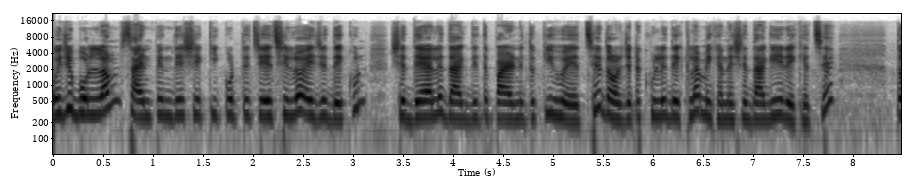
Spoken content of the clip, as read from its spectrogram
ওই যে বললাম, সাইন পেন দিয়ে সে কী করতে চেয়েছিল, এই যে দেখুন, সে দেয়ালে দাগ দিতে পারেনি তো কি হয়েছে? দরজাটা খুলে দেখলাম, এখানে সে দাগিয়ে রেখেছে। তো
